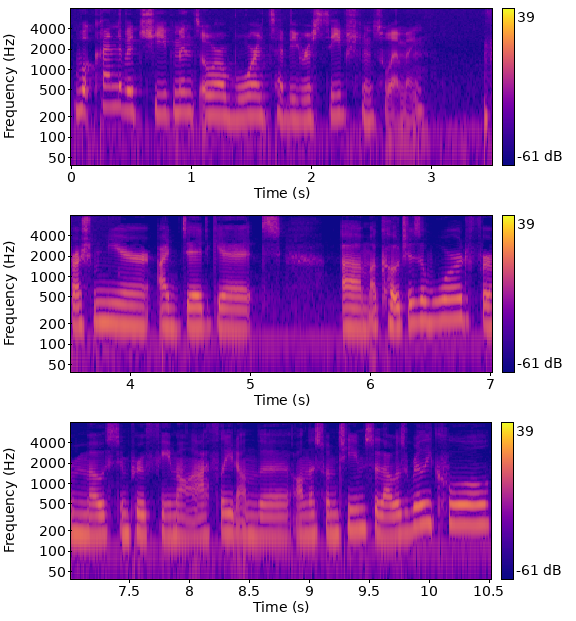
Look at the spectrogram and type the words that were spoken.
What kind of achievements or awards have you received from swimming? Freshman year, I did get um, a coach's award for most improved female athlete on the on the swim team, so that was really cool.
